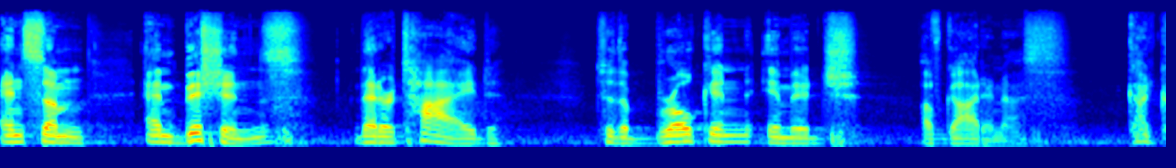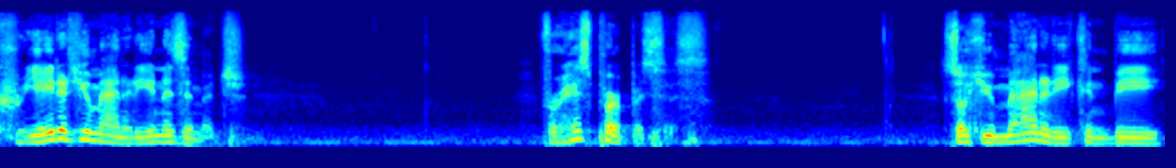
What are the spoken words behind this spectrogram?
and some ambitions that are tied to the broken image of God in us. God created humanity in his image for his purposes. So humanity can be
